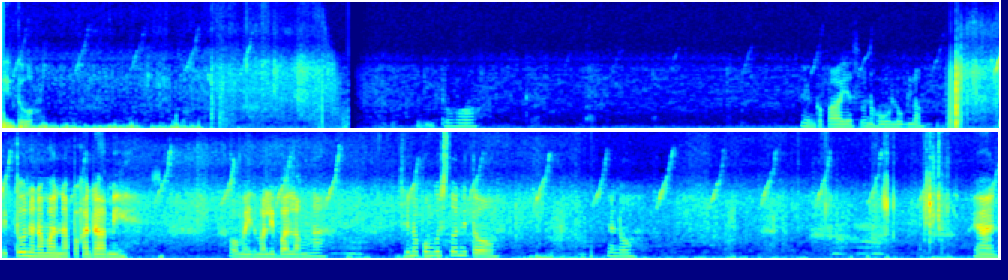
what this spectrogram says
Dito. Dito. Yung kapayas. O nahulog lang. Ito na naman napakadami. Oh may maliba lang na. Sino pong gusto nito? Yan o. Yan.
